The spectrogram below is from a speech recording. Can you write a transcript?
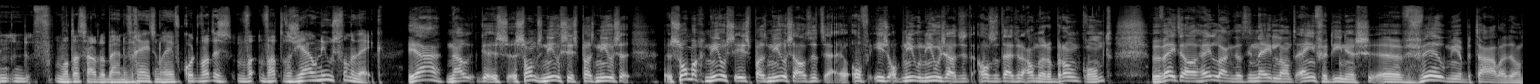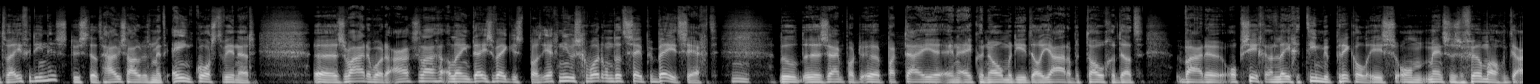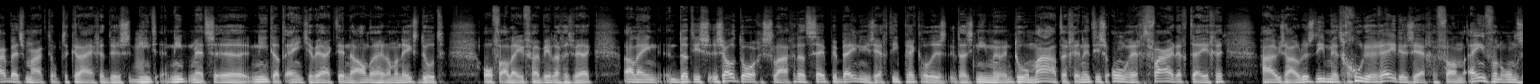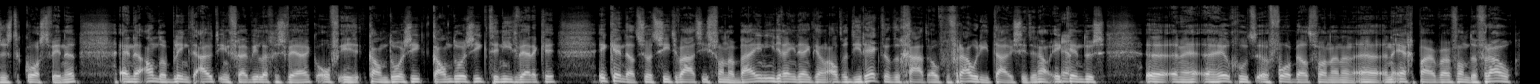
want dat zouden we bijna vergeten, nog even kort. Wat, is, wa- wat was jouw nieuws van de week? Ja, nou, eh, soms nieuws is pas nieuws. eh, Sommig nieuws is pas nieuws als het, eh, of is opnieuw nieuws als het, als het uit een andere bron komt. We weten al heel lang dat in Nederland één verdieners veel meer betalen dan twee verdieners. Dus dat huishoudens met één kostwinner zwaarder worden aangeslagen. Alleen deze week is het pas echt nieuws geworden omdat CPB het zegt. Bedoel, Er zijn part- partijen en economen die het al jaren betogen... dat waar er op zich een legitieme prikkel is... om mensen zoveel mogelijk de arbeidsmarkt op te krijgen... dus niet, niet, met, niet dat eentje werkt en de ander helemaal niks doet... of alleen vrijwilligerswerk. Alleen dat is zo doorgeslagen dat CPB nu zegt... die prikkel is, dat is niet meer doelmatig. En het is onrechtvaardig tegen huishoudens... die met goede reden zeggen van... één van ons is de kostwinner... en de ander blinkt uit in vrijwilligerswerk... of is, kan, door, ziek- kan door ziekte niet werken. Ik ken dat soort situaties van nabij. En iedereen denkt dan altijd direct dat het gaat over vrouwen die thuis zitten. Nou, ik Ja. ken dus eh, een, een heel goed eh, voorbeeld van een, eh, een echtpaar... waarvan de vrouw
